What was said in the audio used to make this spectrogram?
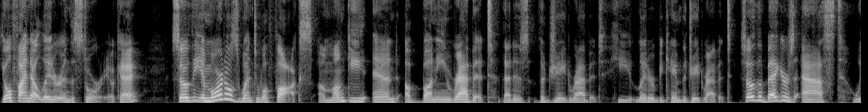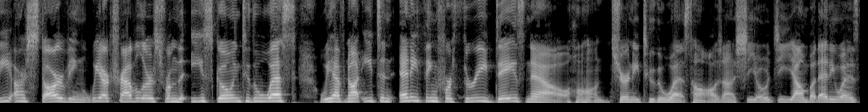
You'll find out later in the story, okay? So the immortals went to a fox, a monkey, and a bunny rabbit. That is the Jade Rabbit. He later became the Jade Rabbit. So the beggars asked, We are starving. We are travelers from the east going to the west. We have not eaten anything for three days now. Journey to the west, huh? But anyways,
